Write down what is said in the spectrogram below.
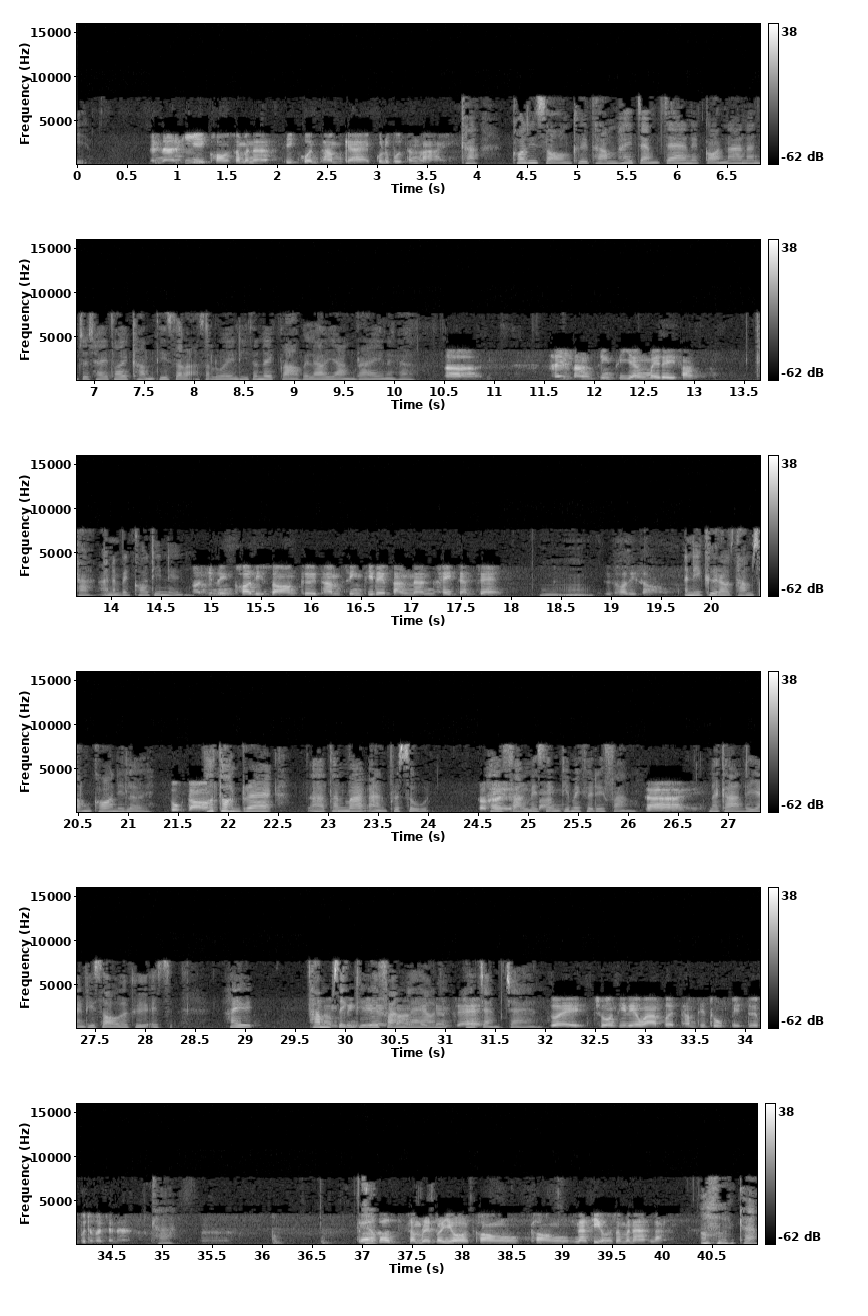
เป็นหน้าที่ของสมณะที่ควรทำแก่กุลบุตรทั้งหลาย ค่ะ ข้อที่สองคือทำให้แจ่มแจ้งในก่อนหน้านั้นจะใช้ถ้อยคำที่สละสลวยที่ท่านได้กล่าวไปแล้วอย่างไรนะคะอ่าให้ฟังสิ่งที่ยังไม่ได้ฟัง ค่ะ อันนั้นเป็นข้อที่หนึ่ง ข้อที่หนึ่ง ข้อที่สองคือทำสิ่งที่ได้ฟังนั้นให้แจ่มแจ้งอืมคือข้อที่สอง อันนี้คือเราทำสองข้อนี้เลย ถูกต้อง เพราะตอนแรกอ่าท่านมาร์กอ่านพระสูตรก็ให้ฟังในสิ่งที่ไม่เคยได้ฟัง ได้ นะคะ และอย่างที่สองก็คือไอ้ให้ ทำสิ่งที่ได้ฟังแล้วเนี่ยให้แจ่มแจ้ง ด้วยช่วงที่เรียกว่าเปิดธรรมที่ถูกปิดด้วยพุทธวจนะค่ะอืมก็ก็สำเร็จประโยชน์ของของหน้าที่ของสมณะละอ๋อค่ะ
